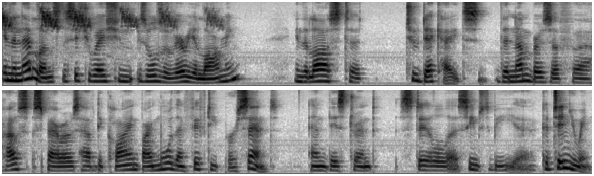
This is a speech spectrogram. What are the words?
In the Netherlands, the situation is also very alarming. In the last uh, two decades, the numbers of uh, house sparrows have declined by more than 50%, and this trend still uh, seems to be uh, continuing.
